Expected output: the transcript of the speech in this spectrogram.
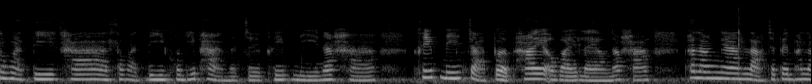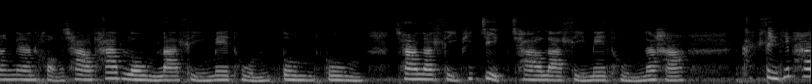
สวัสดีค่ะ สวัสดีคนที่ผ่านมาเจอคลิปนี้นะคะ คลิปนี้จะเปิดไพ่เอาไว้แล้วนะคะ พลังงานหลักจะเป็นพลังงานของชาวธาตุลม ราศีเมถุน ตุลกุม ชาวราศีพิจิก ชาวราศีเมถุนนะคะ สิ่งที่ไพ่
